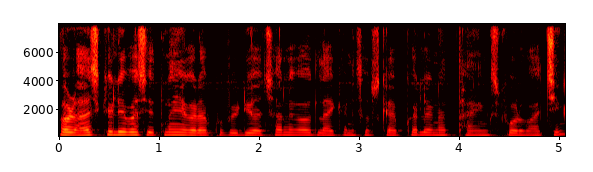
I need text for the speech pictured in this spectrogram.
और आज के लिए बस इतना ही। अगर आपको वीडियो अच्छा लगा हो तो लाइक एंड सब्सक्राइब कर लेना। थैंक्स फॉर वॉचिंग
